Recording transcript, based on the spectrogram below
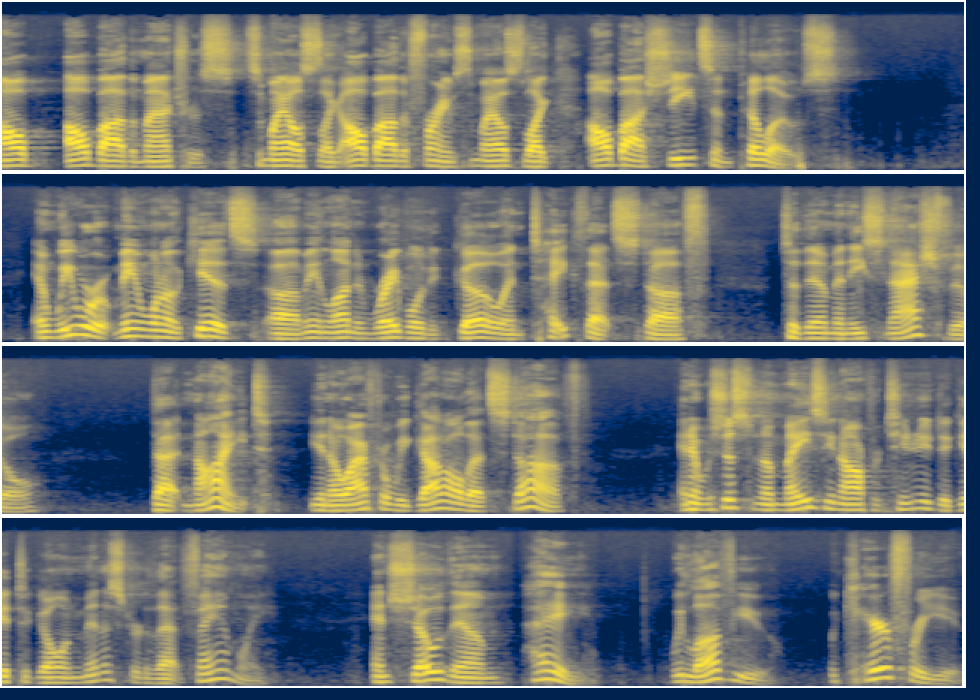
I'll I'll buy the mattress." Somebody else like, "I'll buy the frame." Somebody else like, "I'll buy sheets and pillows." And we were me and one of the kids, uh, me and London, were able to go and take that stuff to them in East Nashville that night. You know, after we got all that stuff, and it was just an amazing opportunity to get to go and minister to that family and show them, "Hey." We love you. We care for you.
